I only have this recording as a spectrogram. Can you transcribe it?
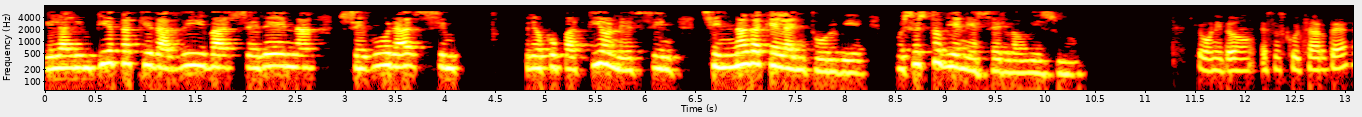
Y la limpieza queda arriba, serena, segura, sin preocupaciones, sin, sin nada que la enturbie. Pues esto viene a ser lo mismo. Qué bonito es escucharte.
